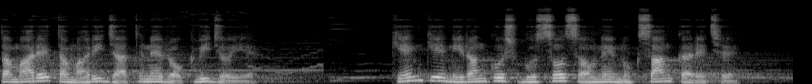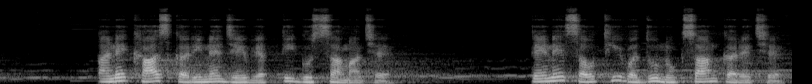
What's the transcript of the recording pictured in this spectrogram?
તમારે તમારી જાતને રોકવી જોઈએ. કેમ કે નિરંકુશ ગુસ્સો સૌને નુકસાન કરે છે. અને ખાસ કરીને જે વ્યક્તિ ગુસ્સામાં છે, તેને સૌથી વધુ નુકસાન કરે છે.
